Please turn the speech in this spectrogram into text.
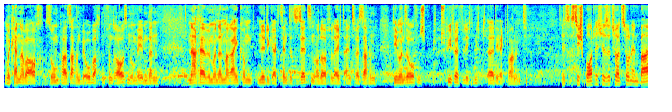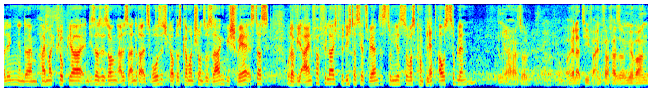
man kann aber auch so ein paar Sachen beobachten von draußen, um eben dann nachher, wenn man dann mal reinkommt, nötige Akzente zu setzen oder vielleicht ein, zwei Sachen, die man so auf dem Spielfeld vielleicht nicht äh, direkt wahrnimmt. Jetzt ist die sportliche Situation in Balingen, in deinem Heimatclub, ja in dieser Saison alles andere als rosig. Ich glaube, das kann man schon so sagen. Wie schwer ist das oder wie einfach vielleicht für dich, das jetzt während des Turniers sowas komplett auszublenden? Ja, also relativ einfach. Also wir waren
